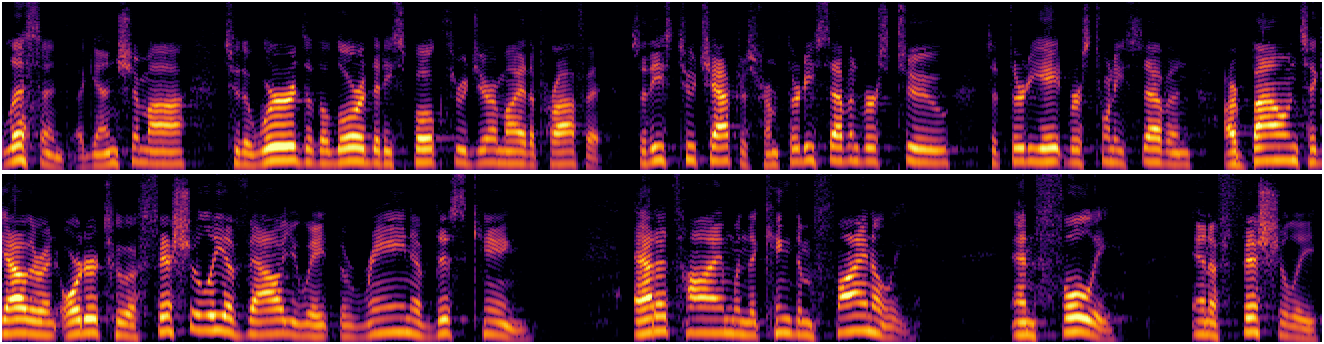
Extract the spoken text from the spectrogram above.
listened, again, Shema, to the words of the Lord that he spoke through Jeremiah the prophet. So these two chapters, from 37, verse 2 to 38, verse 27, are bound together in order to officially evaluate the reign of this king at a time when the kingdom finally and fully and officially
